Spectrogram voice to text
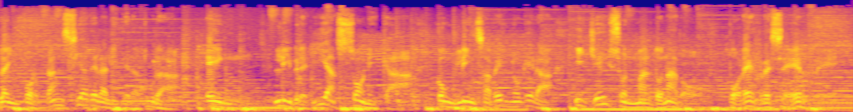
la importancia de la literatura en Librería Sónica con Linsabel Noguera y Jason Maldonado por RCR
